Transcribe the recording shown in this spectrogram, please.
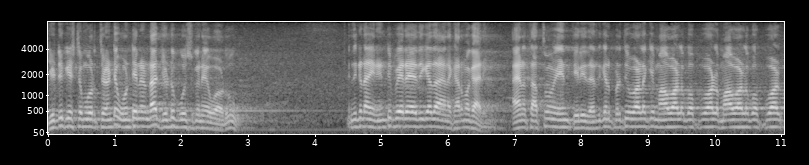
జిడ్డు కృష్ణమూర్తి అంటే ఒంటి నిండా జిడ్డు పూసుకునేవాడు. ఎందుకంటే ఆయన ఇంటి పేరే అది కదా ఆయన కర్మగారి. ఆయన తత్వం ఏం తెలియదు అందుకని ప్రతి వాళ్ళకి మా వాళ్ళ గొప్పవాళ్ళు మా వాళ్ళ గొప్పవాళ్ళు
